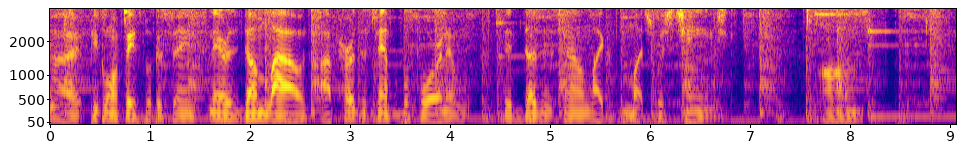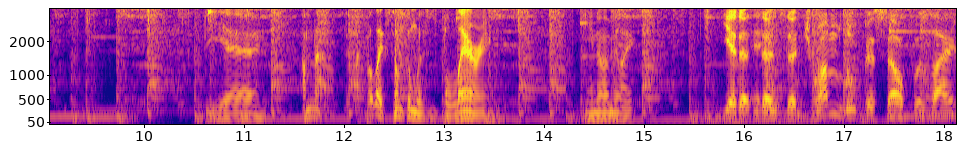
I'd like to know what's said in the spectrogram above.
All right, people on Facebook are saying snare is dumb loud. I've heard the sample before and it it doesn't sound like much was changed. Um, yeah, I'm not. I felt like something was blaring. You know what I mean? Like, Yeah, the the, was- the drum loop itself was like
